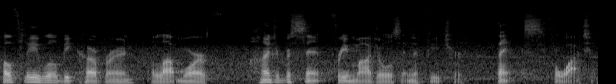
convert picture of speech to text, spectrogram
Hopefully we'll be covering a lot more 100% free modules in the future. Thanks for watching.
